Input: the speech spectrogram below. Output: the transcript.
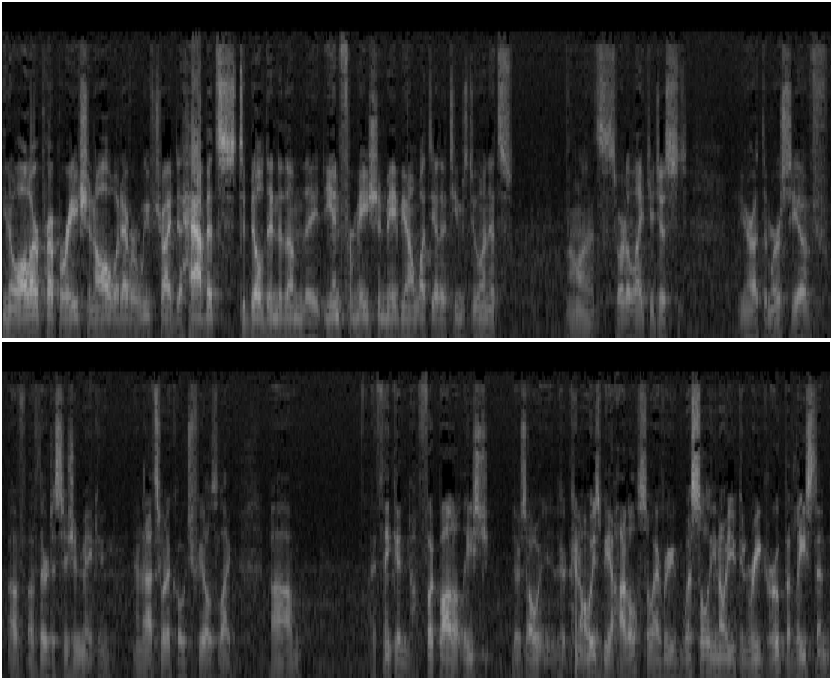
you know, all our preparation, all whatever, we've tried to habits to build into them, the, the information maybe on what the other team's doing. It's, know, it's sort of like you just, you're at the mercy of, of, of their decision making. And that's what a coach feels like. Um, I think in football, at least, there's always, there can always be a huddle. So every whistle, you know, you can regroup at least. And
